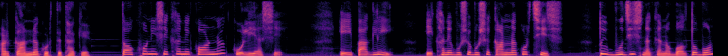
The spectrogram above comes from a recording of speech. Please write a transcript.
আর কান্না করতে থাকে। তখনই সেখানে কর্ণা কলি আসে। এই পাগলি এখানে বসে বসে কান্না করছিস? তুই বুঝিস না কেন বলতো বোন।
